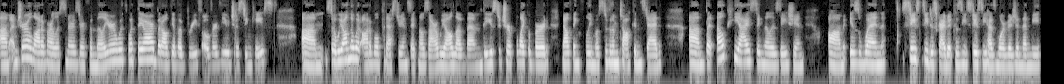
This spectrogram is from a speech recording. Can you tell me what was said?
Um, I'm sure a lot of our listeners are familiar with what they are, but I'll give a brief overview just in case. Um, so we all know what audible pedestrian signals are. We all love them. They used to chirp like a bird. Now, thankfully, most of them talk instead. Um, but LPI signalization um, is when Stacy described it because Stacy has more vision than me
